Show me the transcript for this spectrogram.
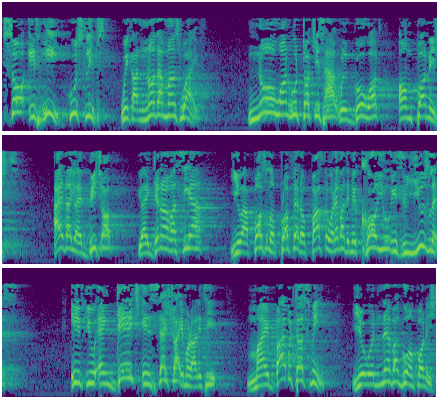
So is he who sleeps with another man's wife. No one who touches her will go what? Unpunished. Either you are a bishop, you are a general overseer, you are apostle or prophet or pastor, whatever they may call you is useless. If you engage in sexual immorality, my Bible tells me you will never go unpunished.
